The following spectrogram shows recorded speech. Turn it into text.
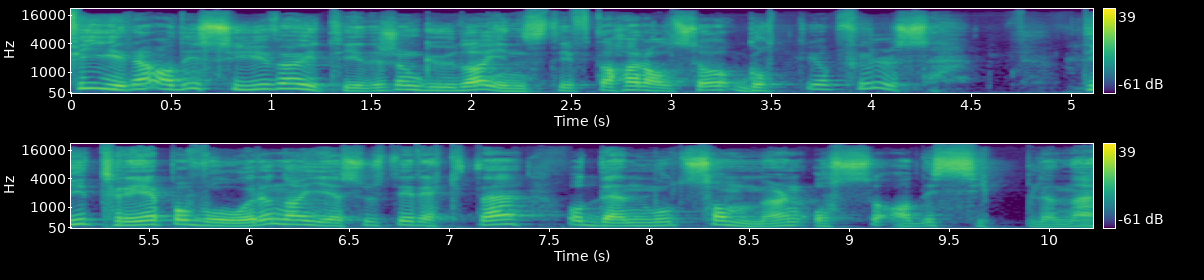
Fire av de syv høytider som Gud har innstifta, har altså gått i oppfyllelse. De tre på våren av Jesus direkte, og den mot sommeren også av disiplene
